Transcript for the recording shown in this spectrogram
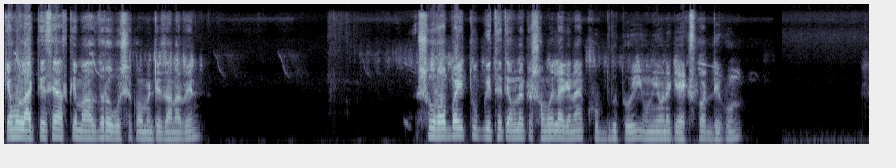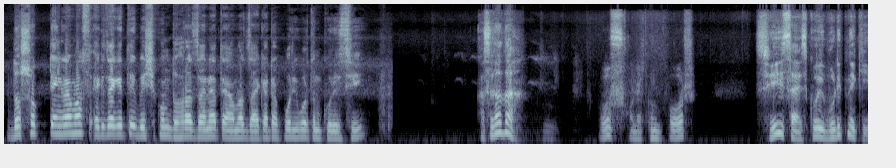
কেমন লাগতেছে আজকে মাছ ধরা অবশ্যই কমেন্টে জানাবেন। সৌরভ ভাই তুপ দিতে তেমন একটা সময় লাগে না খুব দ্রুতই। উনি অনেক এক্সপার্ট দেখুন। দর্শক ট্যাংরা মাছ এক জায়গাতে বেশিক্ষণ ধরা যায় না তাই আমরা জায়গাটা পরিবর্তন করেছি। আছে দাদা? উফ অনেকক্ষণ পর। সেই সাইজ কই বড়িত নাকি?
